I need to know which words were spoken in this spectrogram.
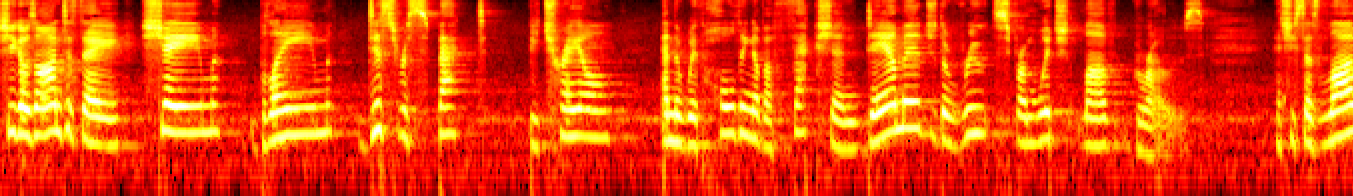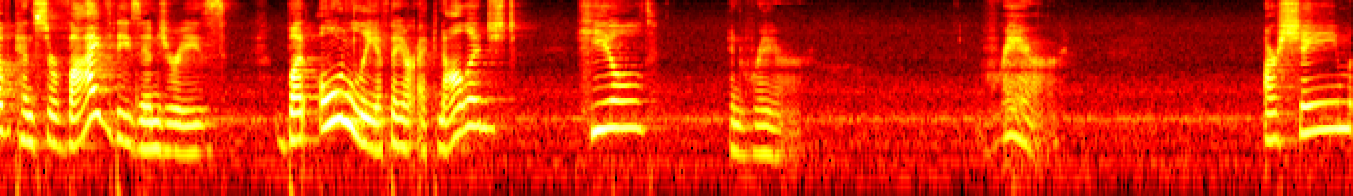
She goes on to say shame, blame, disrespect, betrayal, and the withholding of affection damage the roots from which love grows. And she says, Love can survive these injuries, but only if they are acknowledged, healed, and rare. Rare. Are shame,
